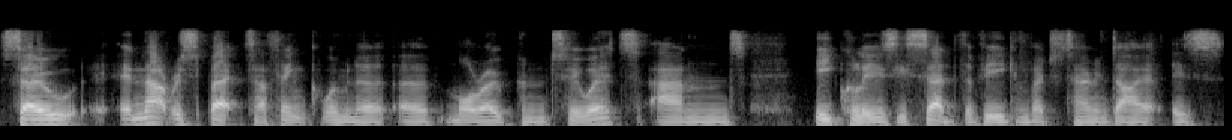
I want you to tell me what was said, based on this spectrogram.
So in that respect, I think women are, are, more open to it, and equally, as you said, the vegan vegetarian diet is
